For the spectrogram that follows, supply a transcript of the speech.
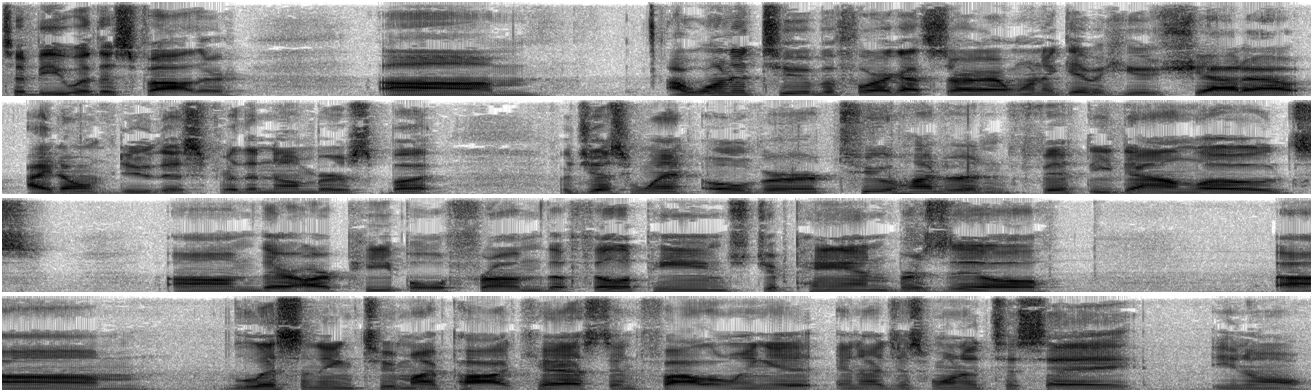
to be with his father. Um I wanted to, before I got started, I want to give a huge shout out. I don't do this for the numbers, but we just went over 250 downloads. Um, there are people from the Philippines, Japan, Brazil, um, listening to my podcast and following it. And I just wanted to say, you know,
